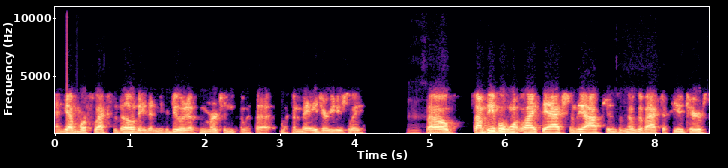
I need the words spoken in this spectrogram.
and you have more flexibility than you can do it as a merchant with a with a major usually. So some people won't like the action of the options and they'll go back to futures.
